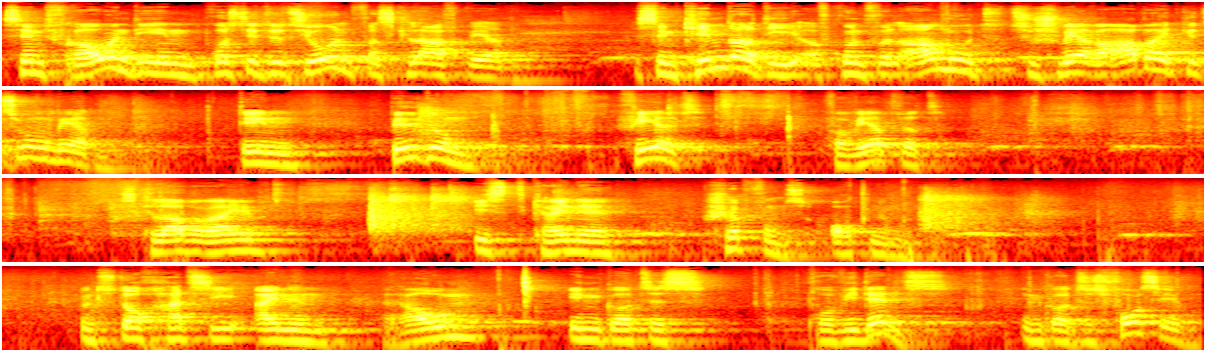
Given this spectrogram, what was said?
Es sind Frauen, die in Prostitution versklavt werden. Es sind Kinder, die aufgrund von Armut zu schwerer Arbeit gezwungen werden, denen Bildung fehlt, verwehrt wird. Sklaverei ist keine Schöpfungsordnung. Und doch hat sie einen Raum in Gottes Providenz, in Gottes Vorsehung.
